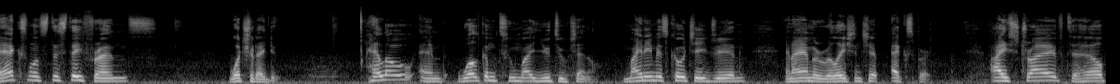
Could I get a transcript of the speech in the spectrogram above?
ex wants to stay friends. What should I do? Hello and welcome to my YouTube channel. My name is Coach Adrian and I am a relationship expert. I strive to help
